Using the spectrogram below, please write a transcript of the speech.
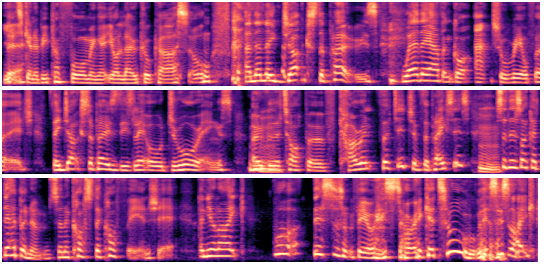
Yeah. that's going to be performing at your local castle. and then they juxtapose where they haven't got actual real footage, they juxtapose these little drawings over Mm. the top of current footage of the places. Mm. So there's like a Debenhams and a Costa Coffee and shit. And you're like, what? This doesn't feel historic at all. This is like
